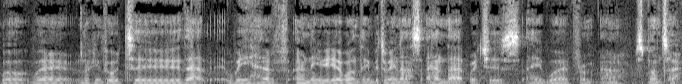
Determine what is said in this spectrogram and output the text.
Well, we're looking forward to that. We have only uh, one thing between us and that, which is a word from our sponsor.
